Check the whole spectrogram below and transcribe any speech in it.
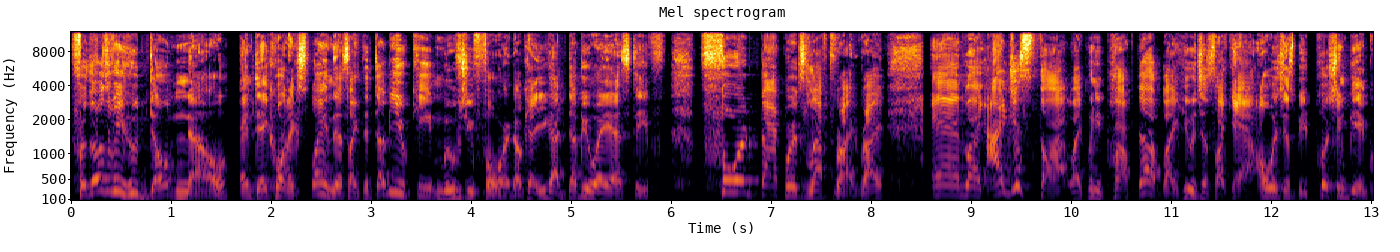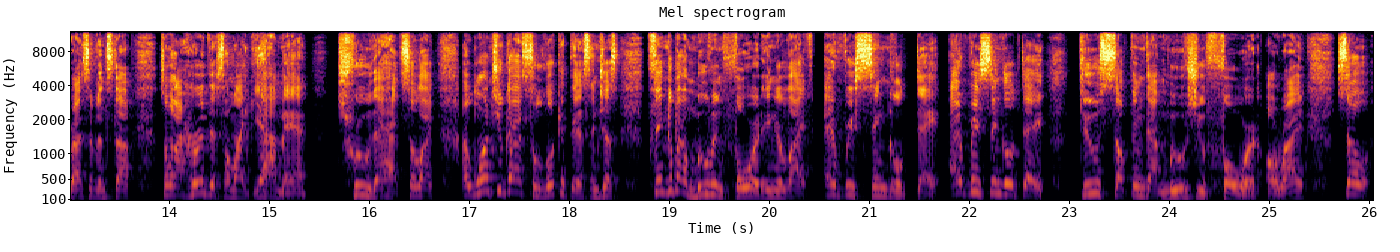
For those of you who don't know, and Daequan explained this, like the W key moves you forward, okay? You got WASD, forward, backwards, left, right, right? And like, I just thought, like when he popped up, like he was just like, yeah, always just be pushing, be aggressive and stuff. So when I heard this, I'm like, yeah, man, true that. So like, I want you guys to look at this and just think about moving forward in your life every single day. Every single day, do something that moves you forward, all right? So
